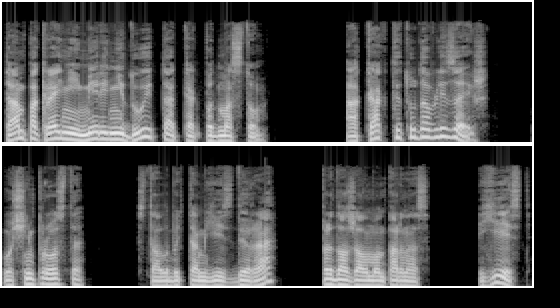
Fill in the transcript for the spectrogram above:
«Там, по крайней мере, не дует так, как под мостом». «А как ты туда влезаешь?» «Очень просто». «Стало быть, там есть дыра?» — продолжал Монпарнас. «Есть,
